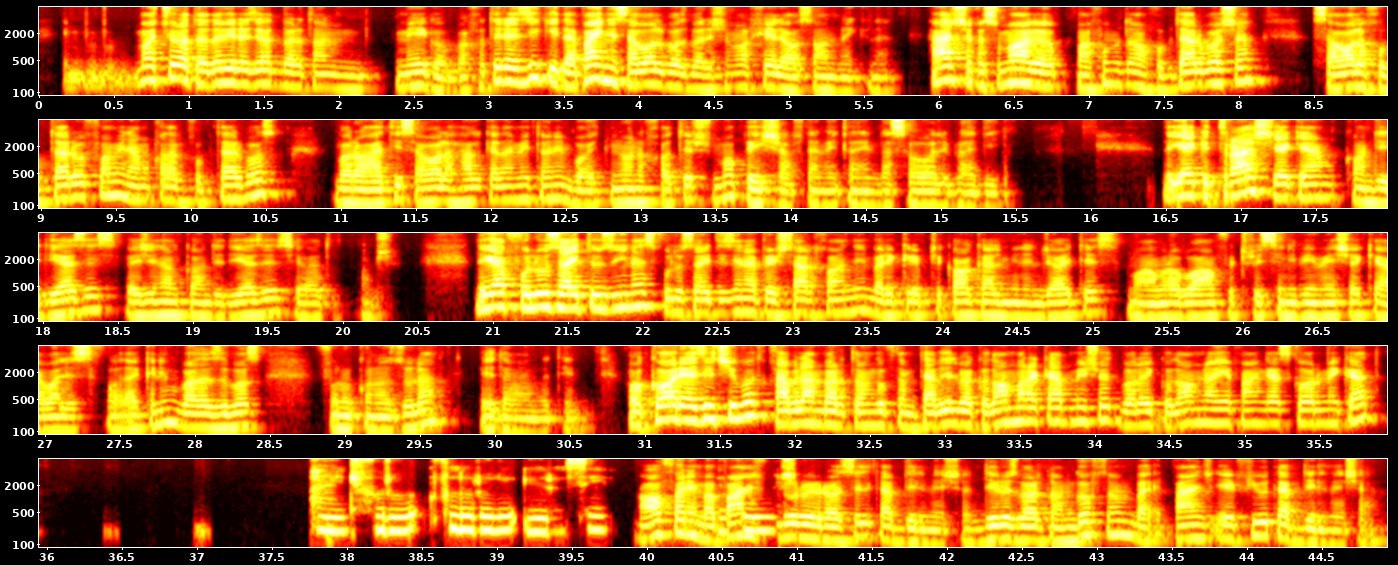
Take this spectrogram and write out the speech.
ما چرا تداوی زیاد براتان میگم؟ به خاطر از اینکه در بین سوال باز برای شما خیلی آسان می‌کنن. هر چقدر شما اگر مفهومتون خوبتر باشه سوال خوبتر بفهمین همونقدر خوبتر باز با راحتی سوال حل کرده می‌تونین با اطمینان خاطر شما پیشرفته می‌تونین به سوال بعدی. دیگه یکی thrush یکی هم candidiasis vaginal candidiasis یاد باشه دیگه flucytosine است. flucytosine رو پیشتر خواندیم. برای cryptococcal meningitis ما همراه با amphotericin B میشه که اول استفاده کنیم. بعد از باز fluconazole ادامه بدیم. خب کاری از این چی بود؟ قبلا براتون گفتم تبدیل به کدام مرکب می‌شد؟ بالای کدام نوع fungus کار می‌کرد؟ پنج فرو fluorouracil آفرین به پنج پنج. fluorouracil تبدیل میشه دیروز براتون گفتم به پنج FU تبدیل میشه.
